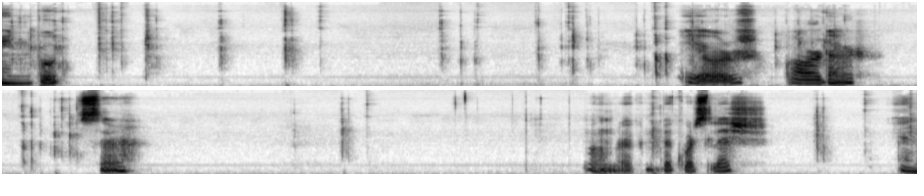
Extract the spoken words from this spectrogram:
input your order, sir. Backward slash N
